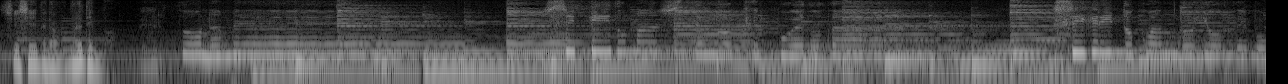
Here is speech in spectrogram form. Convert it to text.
Sí, sí, pero dale tiempo. Perdóname si pido más de lo que puedo dar. Si grito cuando yo debo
